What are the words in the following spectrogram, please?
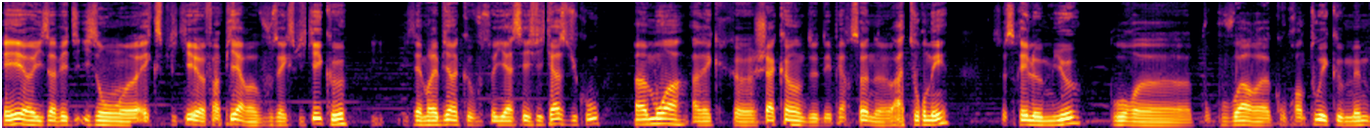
et euh, ils avaient, ils ont euh, expliqué, enfin Pierre vous a expliqué que ils aimeraient bien que vous soyez assez efficace. Du coup, un mois avec euh, chacun de, des personnes euh, à tourner, ce serait le mieux pour euh, pour pouvoir euh, comprendre tout et que même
